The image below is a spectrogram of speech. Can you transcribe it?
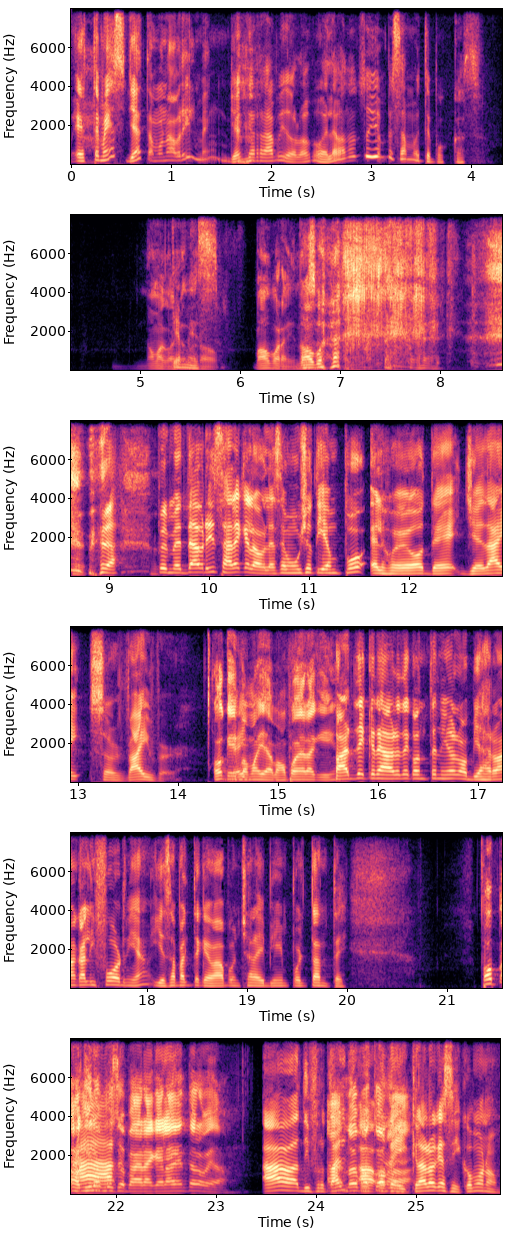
este mes. Ya estamos en abril, men. Ya qué rápido, loco. ¿Cuándo tú y yo empezamos este podcast? No me ¿Qué acuerdo, mes? pero vamos por ahí. No Vamos sé. por- Mira, pues el mes de abril sale que lo hablé hace mucho tiempo, el juego de Jedi Survivor. ok, ok. vamos allá, vamos a poner aquí. Un par de creadores de contenido los viajaron a California y esa parte que va a ponchar ahí bien importante. Pop, aquí Ah. lo puse para que la gente lo vea. A disfrutar. Ah, no he Ah, ok, nada. claro que sí, cómo no.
